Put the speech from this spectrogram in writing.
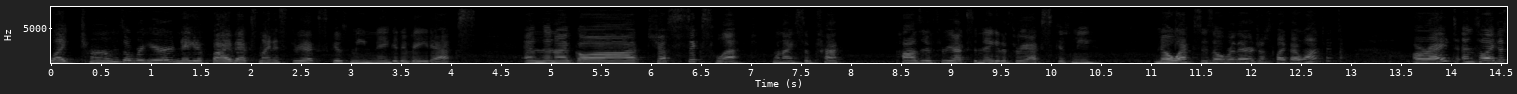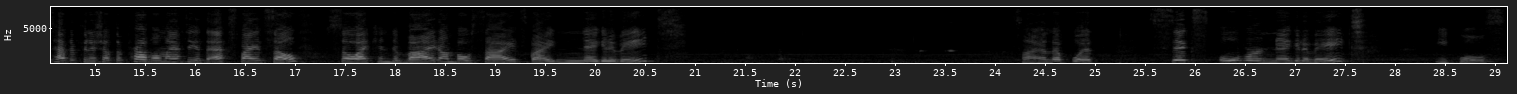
like terms over here, negative 5x minus 3x gives me negative 8x. And then I've got just 6 left. When I subtract positive 3x and negative 3x gives me no x's over there, just like I wanted. Alright, and so I just have to finish up the problem. I have to get the x by itself. So I can divide on both sides by negative 8. So I end up with 6 over negative 8 equals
